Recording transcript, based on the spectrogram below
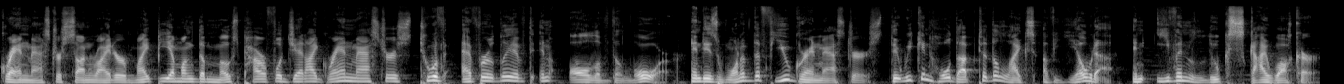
Grandmaster Sunrider might be among the most powerful Jedi Grandmasters to have ever lived in all of the lore, and is one of the few Grandmasters that we can hold up to the likes of Yoda and even Luke Skywalker.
